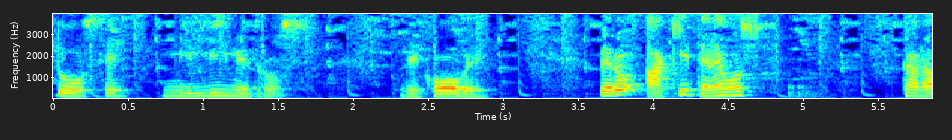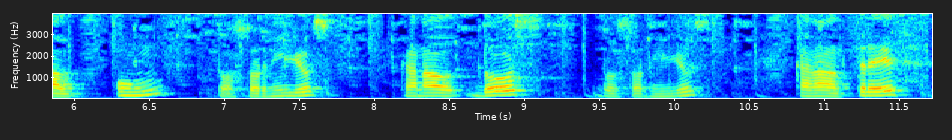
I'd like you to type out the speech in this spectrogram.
12 milímetros de cobre Pero aquí tenemos canal 1, dos tornillos, canal 2, dos tornillos, canal 3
